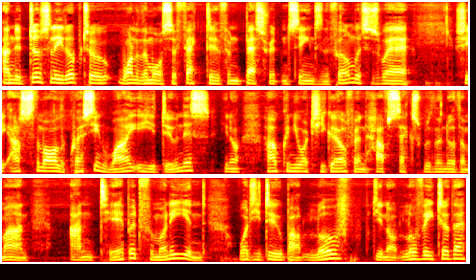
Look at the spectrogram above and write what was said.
And it does lead up to one of the most effective and best written scenes in the film, which is where she asks them all the question, why are you doing this? You know, how can you watch your girlfriend have sex with another man and tape it for money? And what do you do about love? Do you not love each other?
